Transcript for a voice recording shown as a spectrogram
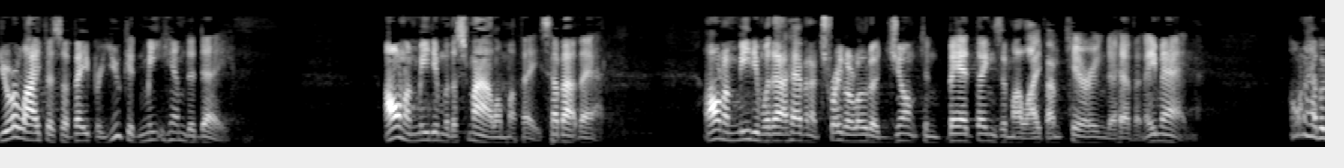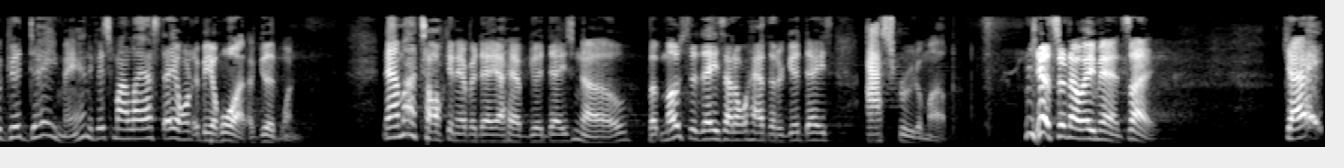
Your life is a vapor. You could meet Him today. I want to meet Him with a smile on my face. How about that? I want to meet him without having a trailer load of junk and bad things in my life I'm carrying to heaven. Amen. I want to have a good day, man. If it's my last day, I want it to be a what? A good one. Now, am I talking every day I have good days? No. But most of the days I don't have that are good days, I screwed them up. yes or no? Amen. Say. Okay?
